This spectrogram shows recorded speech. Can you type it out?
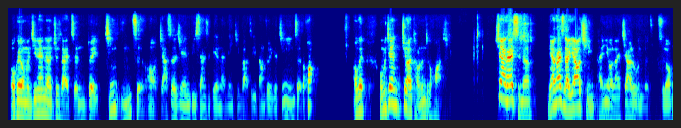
？OK，我们今天呢就在针对经营者哦。假设今天第三十天呢，你已经把自己当做一个经营者的话，OK，我们今天就来讨论这个话题。现在开始呢，你要开始来邀请朋友来加入你的组织喽。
